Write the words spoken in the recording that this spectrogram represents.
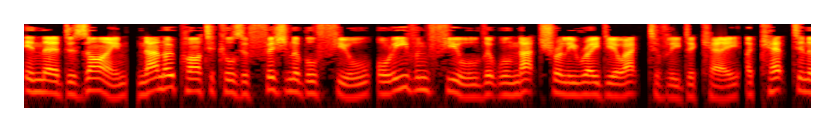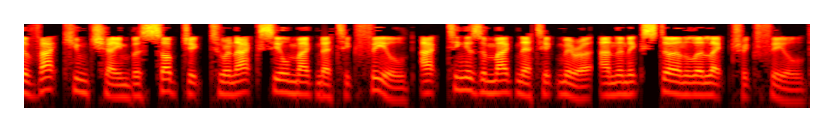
In their design, nanoparticles of fissionable fuel or even fuel that will naturally radioactively decay are kept in a vacuum chamber subject to an axial magnetic field acting as a magnetic mirror and an external electric field.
